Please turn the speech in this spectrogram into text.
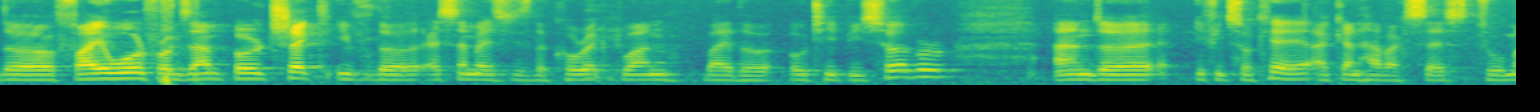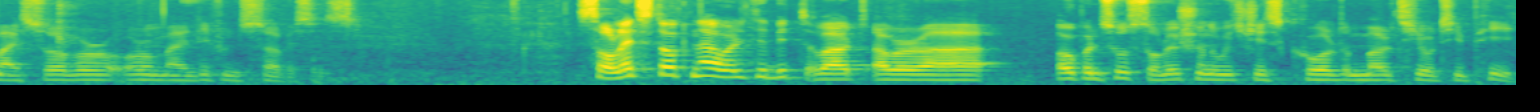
the firewall, for example, check if the SMS is the correct one by the OTP server. And uh, if it's OK, I can have access to my server or my different services. So let's talk now a little bit about our uh, open source solution, which is called multi-OTP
